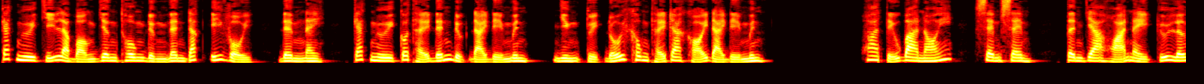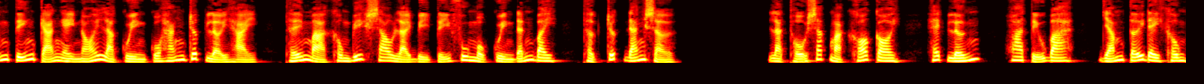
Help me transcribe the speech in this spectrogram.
Các ngươi chỉ là bọn dân thôn đừng nên đắc ý vội, đêm nay, các ngươi có thể đến được Đại Địa Minh, nhưng tuyệt đối không thể ra khỏi Đại Địa Minh. Hoa Tiểu Ba nói, xem xem, tên gia hỏa này cứ lớn tiếng cả ngày nói là quyền của hắn rất lợi hại, thế mà không biết sao lại bị tỷ phu một quyền đánh bay, thật rất đáng sợ. Lạc Thổ sắc mặt khó coi, hét lớn, Hoa Tiểu Ba, dám tới đây không?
